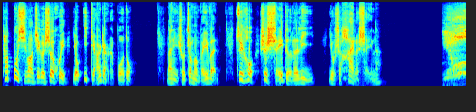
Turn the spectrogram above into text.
他不希望这个社会有一点点的波动。那你说这么维稳，最后是谁得了利益，又是害了谁呢？有。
